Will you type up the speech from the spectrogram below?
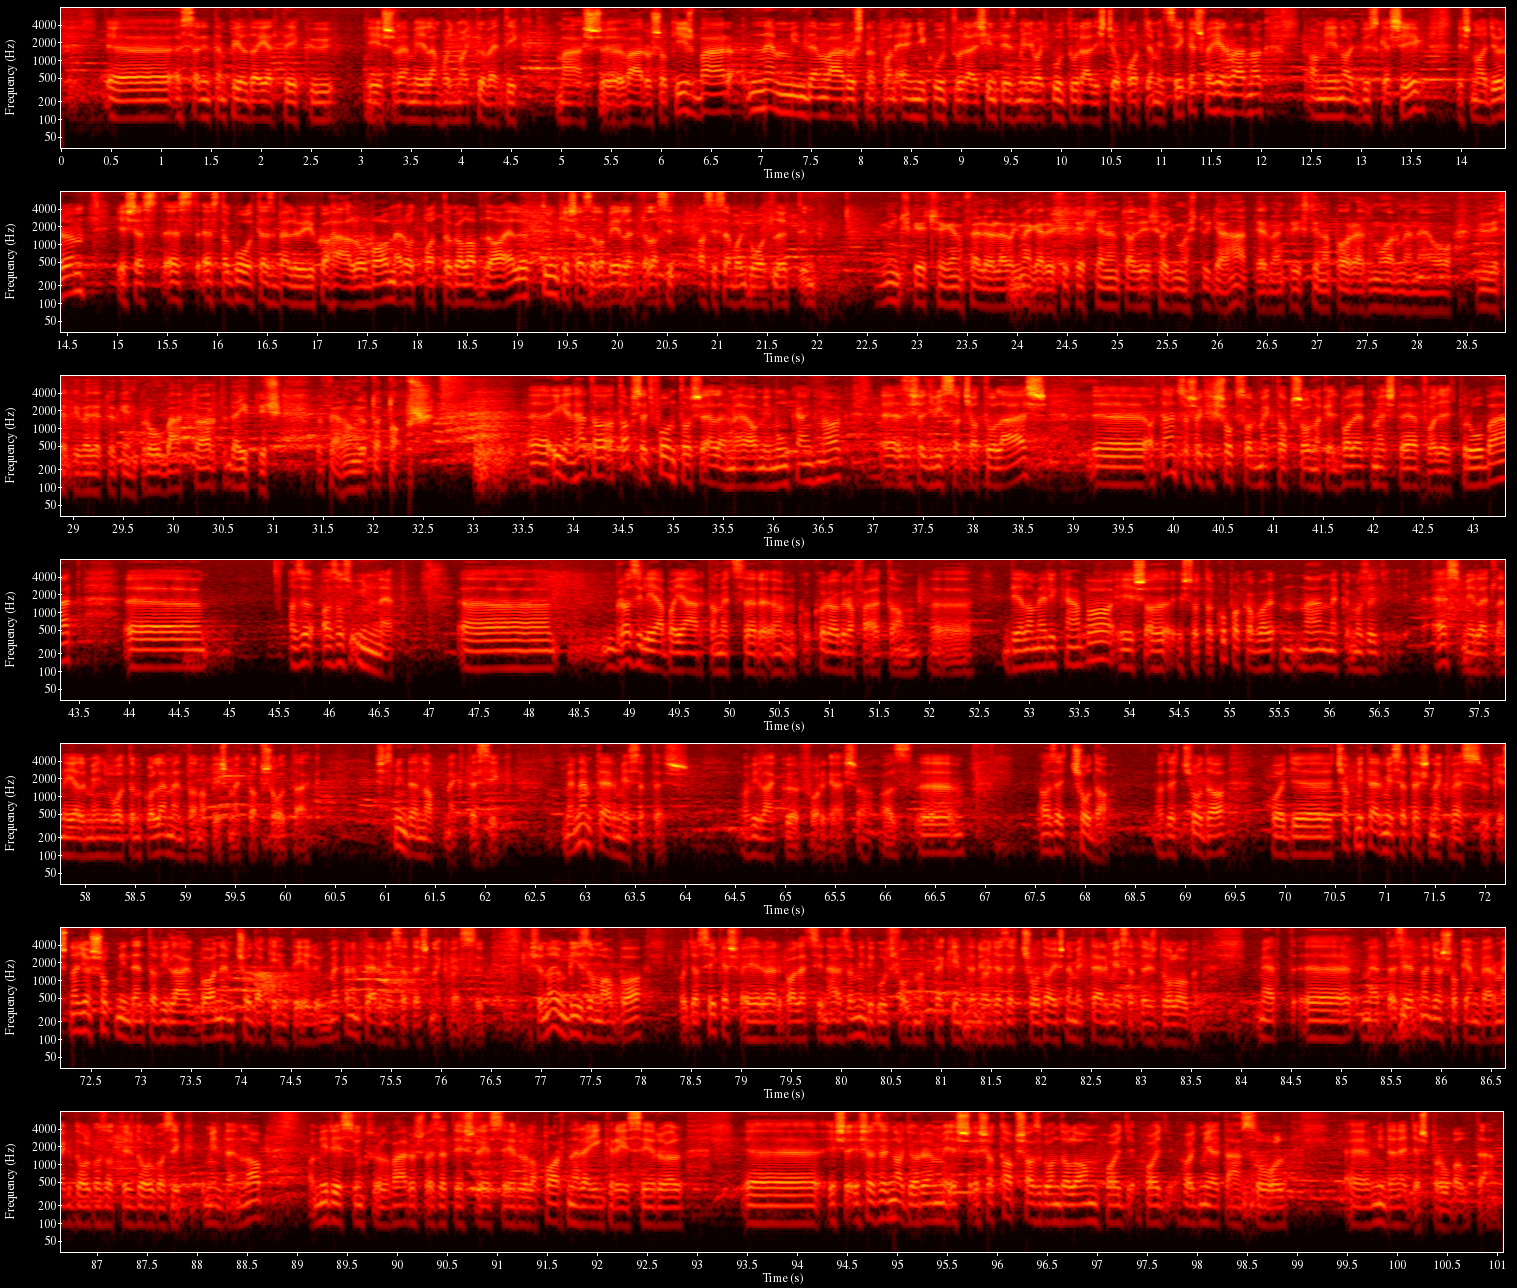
Ez szerintem példaértékű és remélem, hogy majd követik más városok is, bár nem minden városnak van ennyi kulturális intézménye vagy kulturális csoportja, mint Székesfehérvárnak, ami nagy büszkeség és nagy öröm, és ezt, ezt, ezt a gólt ezt belőjük a hálóba, mert ott pattog a labda előttünk, és ezzel a bérlettel azt, azt hiszem, hogy gólt lőttünk. Nincs kétségem felőle, hogy megerősítés jelent az is, hogy most ugye a háttérben Krisztina Porrez Mormeneo művészeti vezetőként próbát tart, de itt is felhangzott a taps. Igen, hát a, a taps egy fontos eleme a mi munkánknak, ez is egy visszacsatolás. A táncosok is sokszor megtapsolnak egy balettmestert vagy egy próbát, az az, az ünnep. Brazíliába jártam egyszer, amikor koreografáltam Dél-Amerikába, és, a, és ott a Copacabana nekem az egy eszméletlen élmény volt, amikor lement a nap és megtapsolták. És ezt minden nap megteszik mert nem természetes a világ körforgása. Az, az egy csoda. Az egy csoda, hogy csak mi természetesnek vesszük, és nagyon sok mindent a világban nem csodaként élünk meg, hanem természetesnek vesszük. És én nagyon bízom abba, hogy a Székesfehérvári Balettszínházra mindig úgy fognak tekinteni, hogy ez egy csoda, és nem egy természetes dolog. Mert, mert ezért nagyon sok ember megdolgozott és dolgozik minden nap, a mi részünkről, a városvezetés részéről, a partnereink részéről, és, és ez egy nagy öröm, és, és a taps azt gondolom, hogy, hogy, hogy méltán szól minden egyes próba után.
